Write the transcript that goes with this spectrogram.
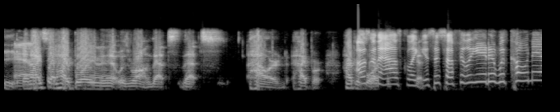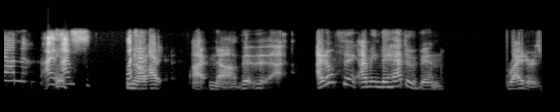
And I said Hyborian and it was wrong. That's that's Howard hyper hyper. I was going to ask, like, Yes. is this affiliated with Conan? I, I'm. What's no, that? I I no. The, the, I, I don't think. I mean, they had to have been writers.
